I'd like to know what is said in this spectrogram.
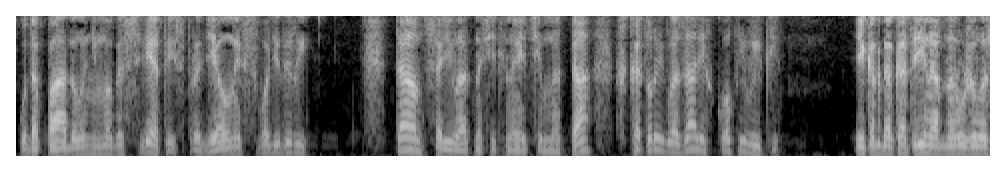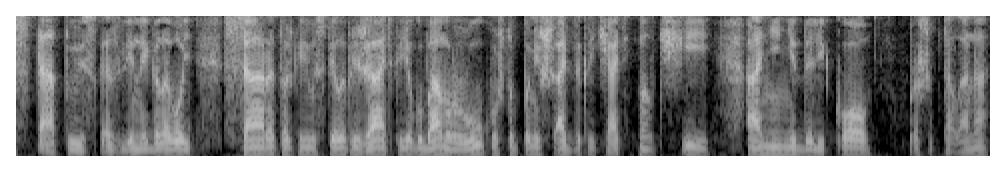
куда падало немного света из проделанной в своде дыры. Там царила относительная темнота, к которой глаза легко привыкли. И когда Катрина обнаружила статую с козлиной головой, Сара только и успела прижать к ее губам руку, чтобы помешать закричать «Молчи, они недалеко!» — прошептала она.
